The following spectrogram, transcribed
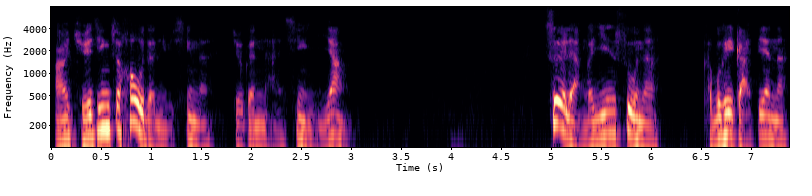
而绝经之后的女性呢，就跟男性一样，这两个因素呢，可不可以改变呢？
